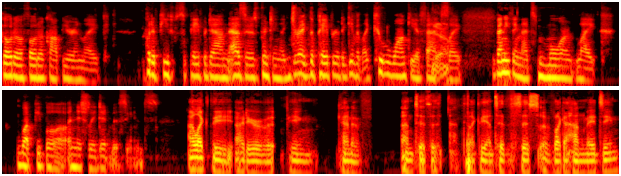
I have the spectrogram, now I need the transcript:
go to a photocopier and like put a piece of paper down as it was printing, like drag the paper to give it like cool wonky effects. Yeah. Like, if anything, that's more like what people initially did with zines. I like the idea of it being kind of antithesis, like the antithesis of like a handmade zine.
